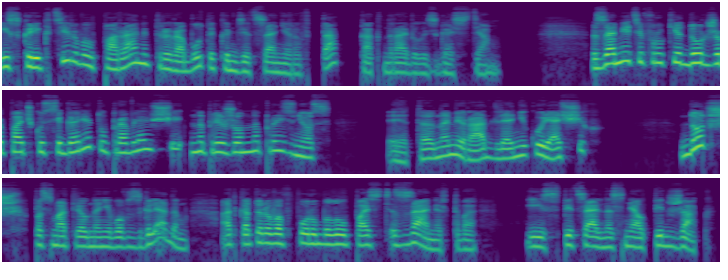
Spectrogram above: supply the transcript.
и скорректировал параметры работы кондиционеров так, как нравилось гостям. Заметив в руке Доджа пачку сигарет, управляющий напряженно произнес «Это номера для некурящих». Додж посмотрел на него взглядом, от которого впору было упасть замертво, и специально снял пиджак,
